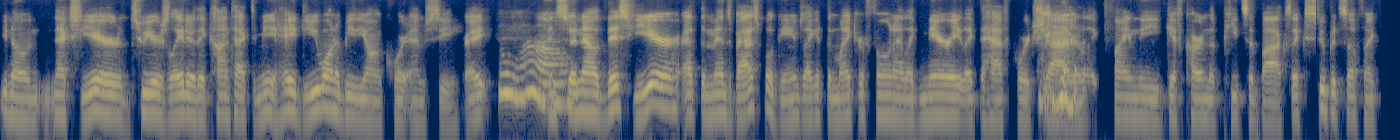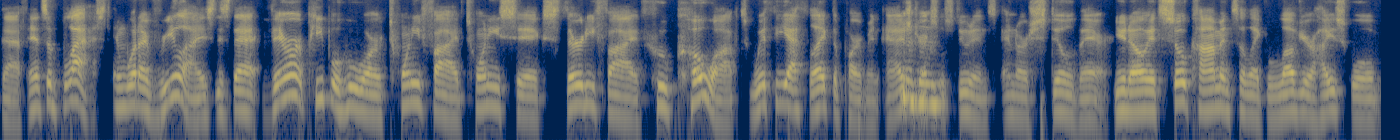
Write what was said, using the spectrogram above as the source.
you know, next year, two years later, they contacted me, "Hey, do you want to be the on-court MC?" Right? Oh, wow. And so now this year at the men's basketball games, I get the microphone. I like narrate like the half court shot or like find the gift card in the pizza box, like stupid stuff like that. And it's a blast. And what I've realized is that there are people who are 25, 26, 35 who co opt with the athletic department as Mhm. Drexel students and are still there. You know, it's so common to like love your high school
